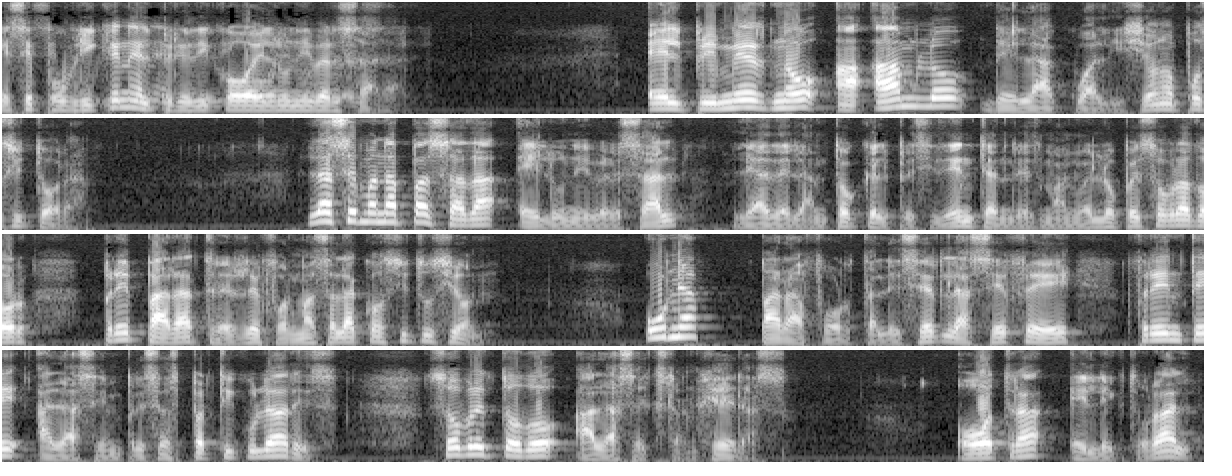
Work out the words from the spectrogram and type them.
que se publica en el periódico El Universal. El primer no a AMLO de la coalición opositora. La semana pasada, El Universal le adelantó que el presidente Andrés Manuel López Obrador prepara tres reformas a la Constitución. Una para fortalecer la CFE frente a las empresas particulares, sobre todo a las extranjeras. Otra, electoral,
